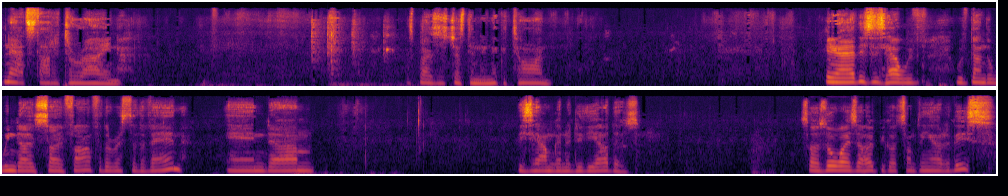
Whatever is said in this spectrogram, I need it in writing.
now it started to rain. I suppose it's just in the nick of time. Yeah this is how we've we've done the windows so far for the rest of the van. And um, this is how I'm going to do the others. So as always I hope you got something out of this.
